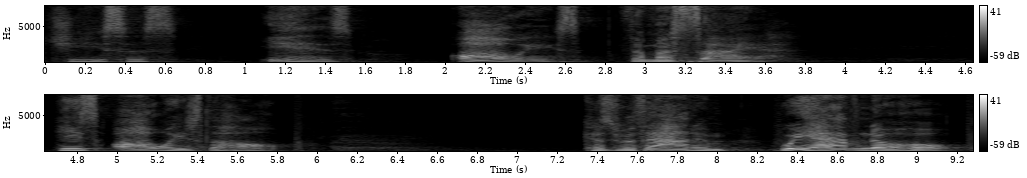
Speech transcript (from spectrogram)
Jesus is always the Messiah, he's always the hope. Because without him, we have no hope.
